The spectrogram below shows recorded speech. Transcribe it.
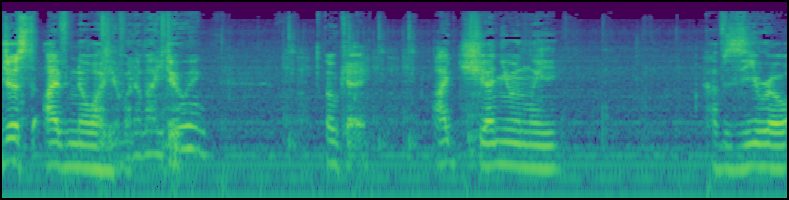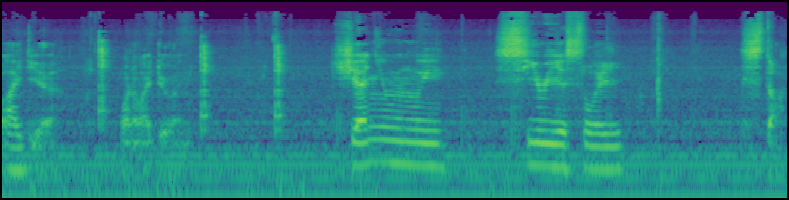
Just I've no idea what am I doing. Okay. I genuinely have zero idea what am I doing. Genuinely seriously stuck.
